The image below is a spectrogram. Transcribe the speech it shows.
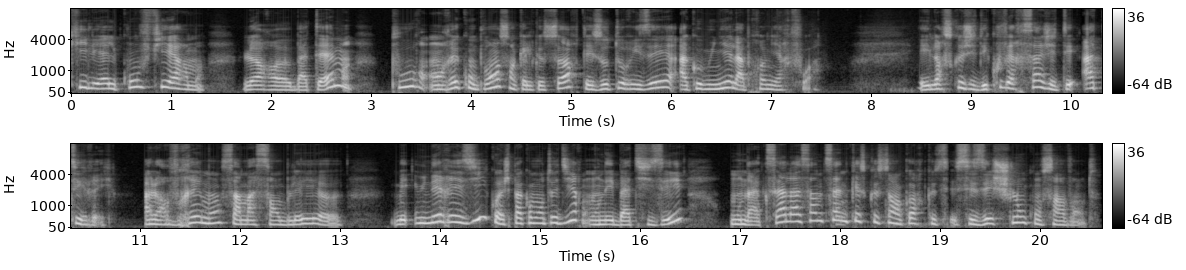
qu'ils et elles confirment leur euh, baptême pour, en récompense, en quelque sorte, les autoriser à communier la première fois. Et lorsque j'ai découvert ça, j'étais atterrée. Alors vraiment, ça m'a semblé... Euh, mais une hérésie, quoi, je sais pas comment te dire. On est baptisé, on a accès à la Sainte Seine. Qu'est-ce que c'est encore que ces échelons qu'on s'invente?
